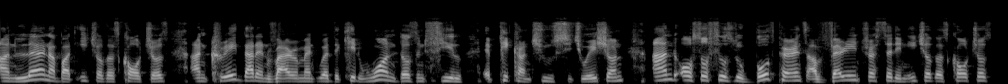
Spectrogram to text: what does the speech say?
and learn about each other's cultures and create that environment where the kid one doesn't feel a pick and choose situation and also feels look both parents are very interested in each other's cultures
